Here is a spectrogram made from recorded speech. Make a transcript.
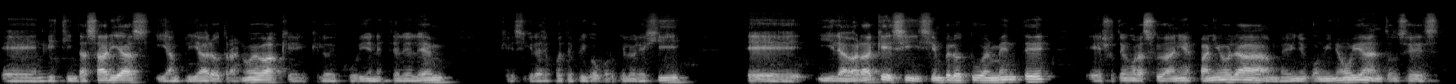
eh, en distintas áreas y ampliar otras nuevas que, que, lo descubrí en este LLM, que si quieres después te explico por qué lo elegí. Eh, y la verdad que sí, siempre lo tuve en mente. Eh, yo tengo la ciudadanía española, me vine con mi novia, entonces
